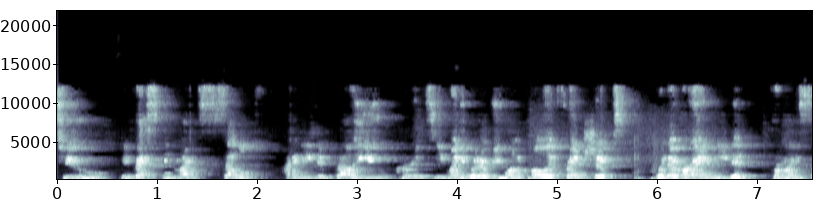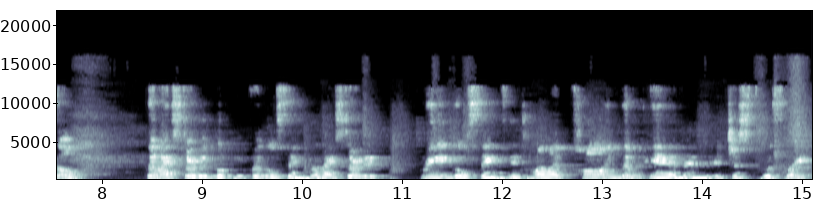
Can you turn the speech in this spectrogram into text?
to invest in myself. I needed value, currency, money, whatever you want to call it, friendships, whatever I needed for myself. Then I started looking for those things and I started bringing those things into my life, calling them in, and it just was like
